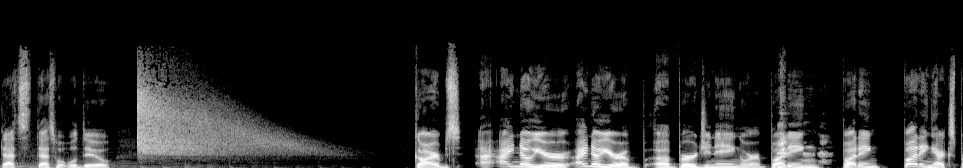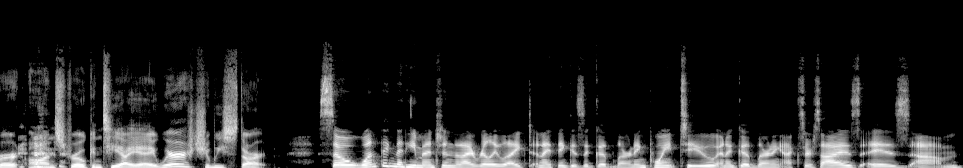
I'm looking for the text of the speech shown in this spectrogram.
that's that's what we'll do. Garbs, I, I know you're I know you're a, a burgeoning or a budding budding budding expert on stroke and TIA. Where should we start? So, one thing that he mentioned that I really liked, and I think is a good learning point too, and a good learning exercise is um,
